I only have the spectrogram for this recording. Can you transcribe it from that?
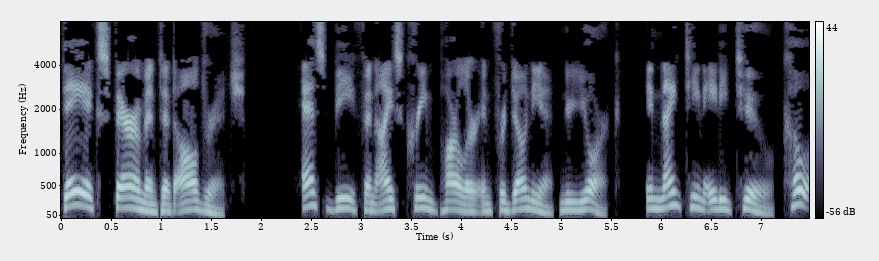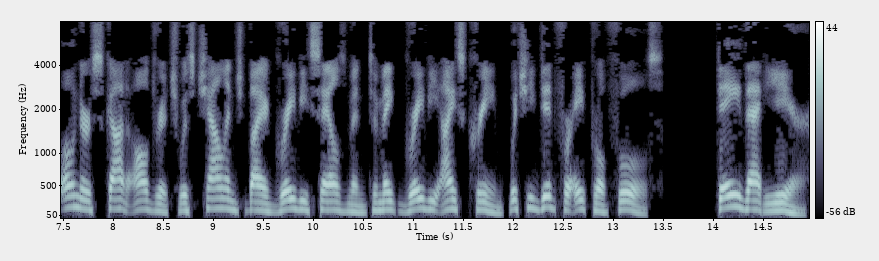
Day experiment at Aldrich. S. Beef and Ice Cream Parlor in Fredonia, New York. In 1982, co-owner Scott Aldrich was challenged by a gravy salesman to make gravy ice cream, which he did for April Fool's Day that year.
